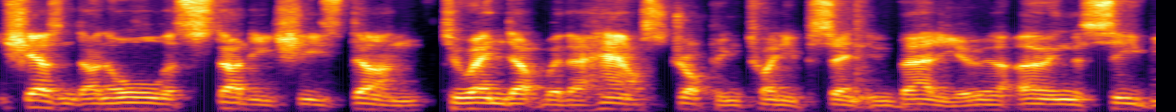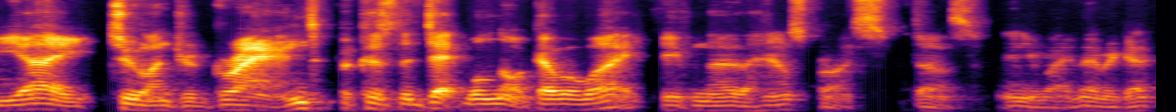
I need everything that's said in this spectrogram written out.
she hasn't done all the study she's done to end up with a house dropping 20% in value, owing the CBA 200 grand because the debt will not go away, even though the house price does. Anyway, there we go.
